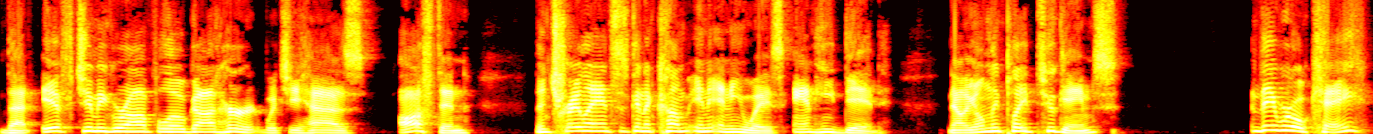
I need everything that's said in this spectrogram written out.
that if Jimmy Garoppolo got hurt which he has often then Trey Lance is going to come in anyways and he did. Now he only played two games. They were okay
